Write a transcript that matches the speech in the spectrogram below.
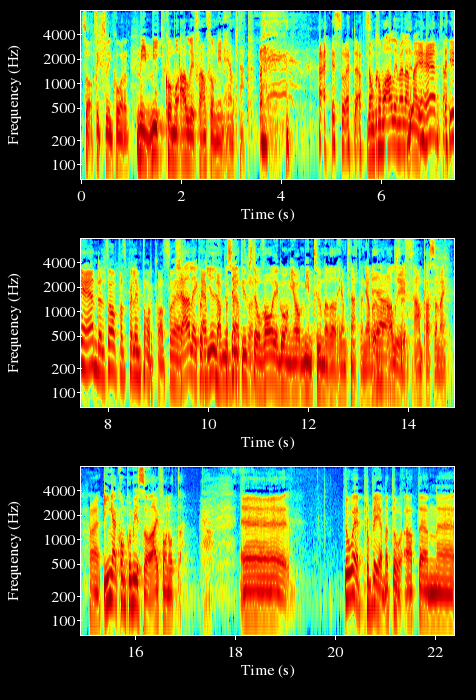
Så fixar vi in koden. Min mick kommer aldrig framför min hemknapp. Nej, så är det absolut. De kommer aldrig mellan mig. I, händ I händelse av att spela in podcast så är Kärlek och ljudmusik uppstår varje gång jag, min tumme rör hemknappen. Jag behöver ja, aldrig precis. anpassa mig. Nej. Inga kompromisser, iPhone 8. Eh, då är problemet då att den eh,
